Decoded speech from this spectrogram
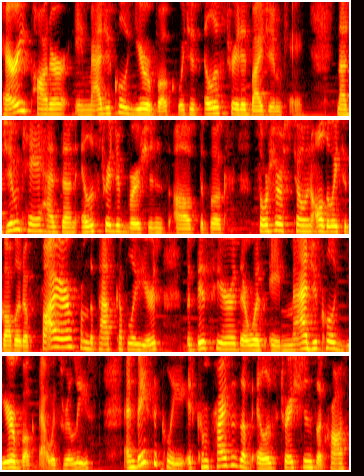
Harry Potter A Magical Yearbook, which is illustrated by Jim Kay. Now, Jim Kay has done illustrated versions of the books Sorcerer's Stone all the way to Goblet of Fire from the past couple of years, but this year there was a magical yearbook that was released, and basically it comprises of illustrations across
